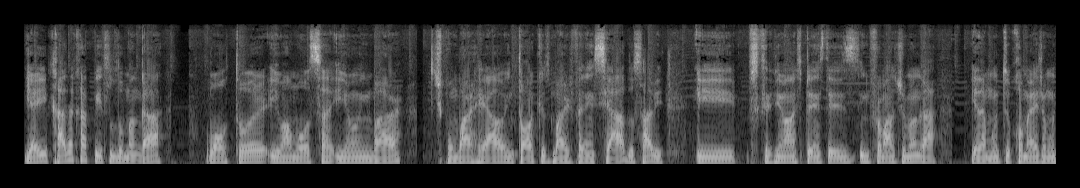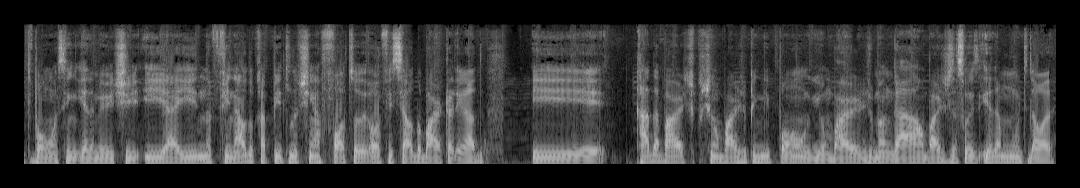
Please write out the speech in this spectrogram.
E aí, cada capítulo do mangá, o autor e uma moça iam em bar, tipo um bar real em Tóquio, um bar diferenciado, sabe? E escreviam a experiência deles em formato de mangá. E era muito comédia, muito bom, assim, e era meio. iti- E aí, no final do capítulo, tinha a foto oficial do bar, tá ligado? E cada bar, tipo, tinha um bar de ping-pong, um bar de mangá, um bar de essas coisas. E era muito da hora.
